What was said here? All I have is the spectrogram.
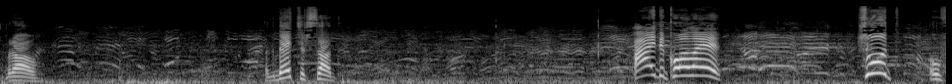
Bravo. A gde ćeš sad? Ajde, kole! Šut! Uf.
